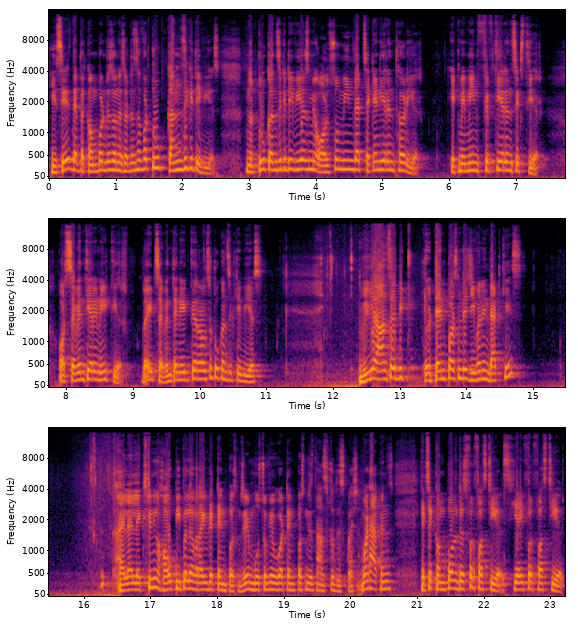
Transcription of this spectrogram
He says that the compound is on a certain sum for two consecutive years. Now, two consecutive years may also mean that second year and third year. It may mean fifth year and sixth year, or seventh year and eighth year, right? Seventh and eighth year are also two consecutive years. Will your answer be uh, 10 percentage even in that case? I'll, I'll, explain you how people have arrived at 10 percent. Right? Most of you have got 10 percent is the answer to this question. What happens? Let's say compound interest for first year, CI for first year,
